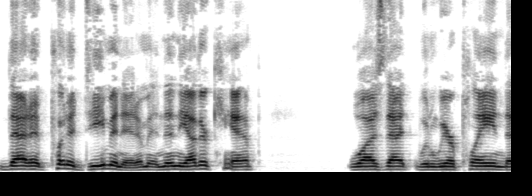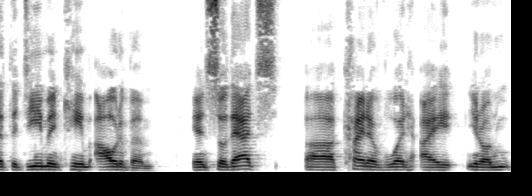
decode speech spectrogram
that it put a demon in him, and then the other camp was that when we were playing, that the demon came out of him, and so that's uh, kind of what I, you know,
